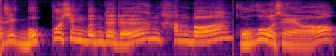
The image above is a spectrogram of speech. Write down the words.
아직 못 보신 분들은 한번 보고 오세요.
